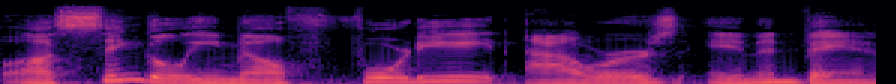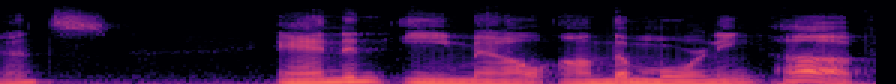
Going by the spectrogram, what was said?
a single email 48 hours in advance and an email on the morning of.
